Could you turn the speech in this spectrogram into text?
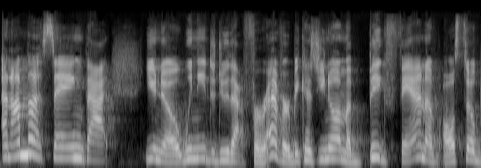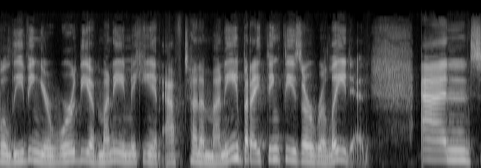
And i'm not saying that you know we need to do that forever because you know i'm a big fan of also believing you're worthy of money and making an f ton of money but i think these are related. And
